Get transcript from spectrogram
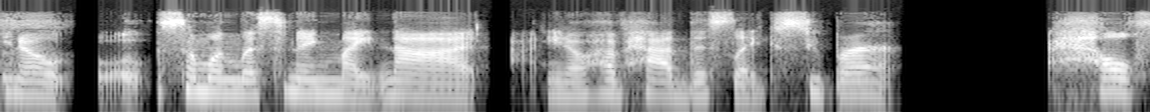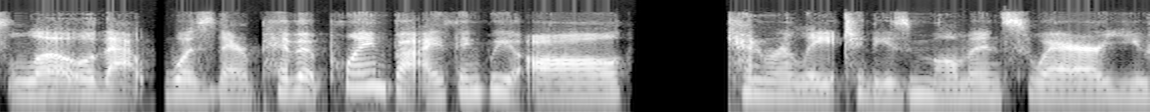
you know someone listening might not you know, have had this like super health low that was their pivot point. But I think we all can relate to these moments where you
